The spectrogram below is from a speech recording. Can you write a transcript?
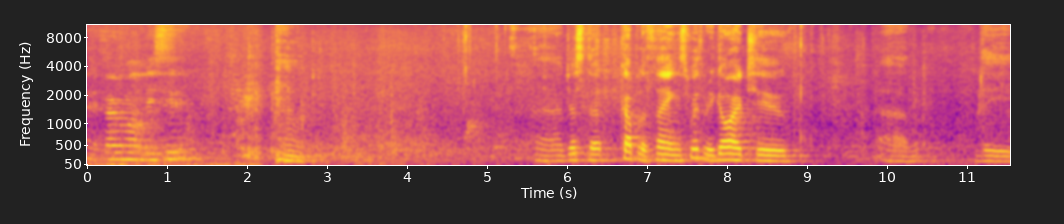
And if everyone will be seated. Uh, Just a couple of things with regard to um, the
